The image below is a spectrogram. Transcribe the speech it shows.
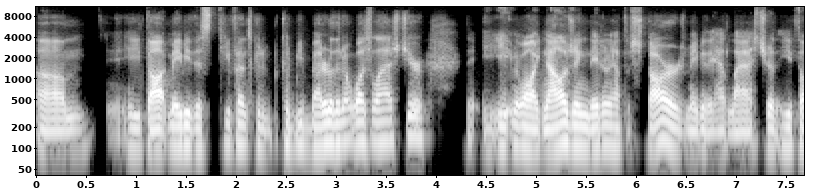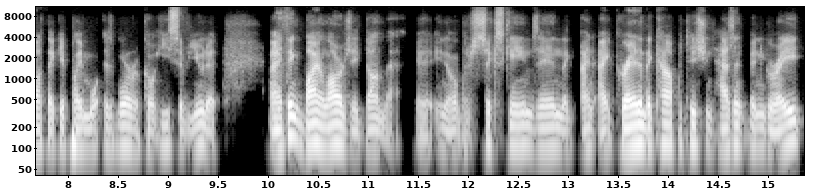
Um, he thought maybe this defense could could be better than it was last year. He, while acknowledging they didn't have the stars maybe they had last year, that he thought they could play more as more of a cohesive unit. And I think by and large they've done that. Eh, you know, there's six games in. I, I, granted the competition hasn't been great.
